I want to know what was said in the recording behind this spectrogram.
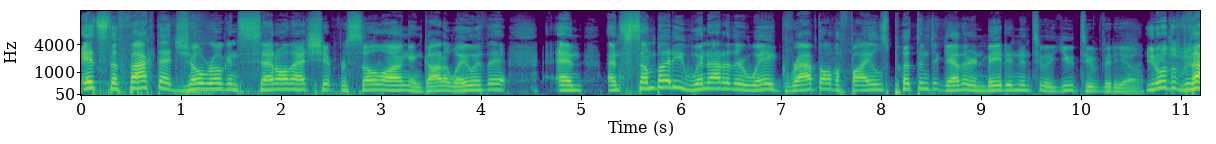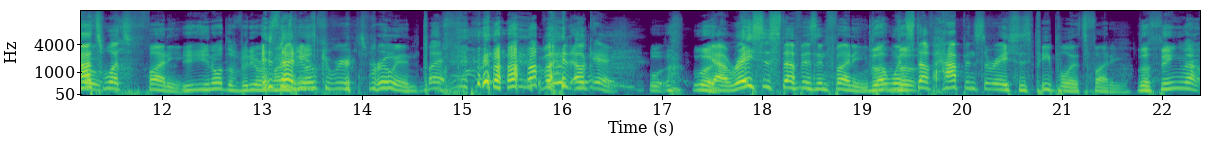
It's the fact that Joe Rogan said all that shit for so long and got away with it, and and somebody went out of their way, grabbed all the files, put them together, and made it into a YouTube video. You know what the video? That's what's funny. You, you know what the video is reminds that me his of? career's ruined. But but okay. Look, yeah, racist stuff isn't funny, The- but when the- stuff happens to racist people, it's funny. the thing that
